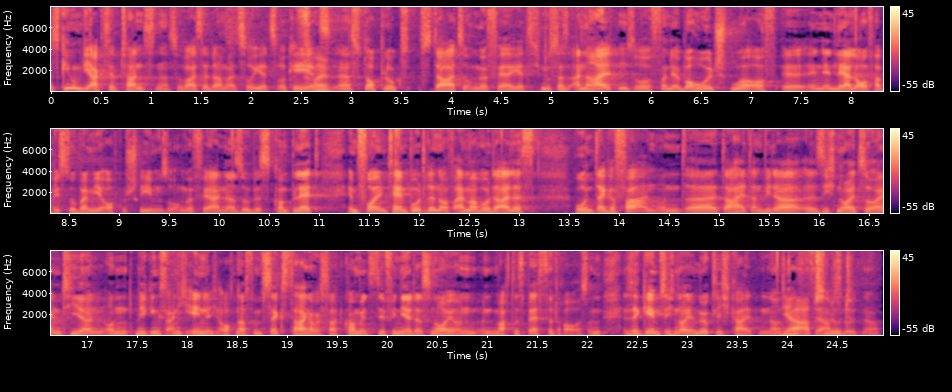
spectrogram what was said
es ging um die Akzeptanz, ne? so war es ja damals so. Jetzt, okay, Voll. jetzt ne? Stop-Look, Start so ungefähr. Jetzt, ich muss das anhalten, so von der Überholspur auf äh, in den Leerlauf habe ich so bei mir auch beschrieben, so ungefähr. Ne? So bist komplett im vollen Tempo drin. Auf einmal wurde alles runtergefahren und äh, da halt dann wieder äh, sich neu zu orientieren. Und mir ging es eigentlich ähnlich. Auch nach fünf, sechs Tagen habe ich gesagt, komm, jetzt definiert das neu und, und mach das Beste draus. Und es ergeben sich neue Möglichkeiten. Ne? Ja, absolut. absolut ne?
